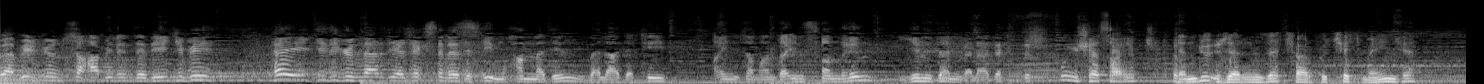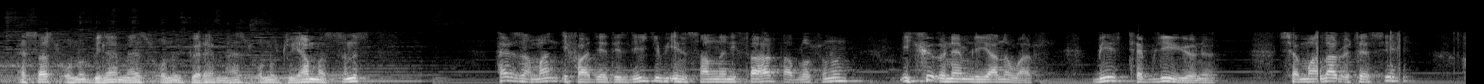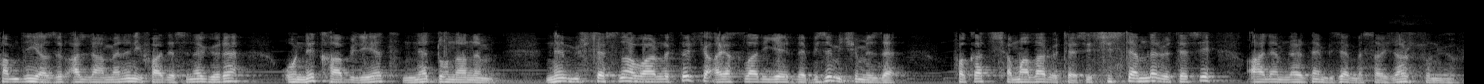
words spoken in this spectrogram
Ve bir gün sahabinin dediği gibi, hey gidi günler diyeceksiniz. Hz. Muhammed'in veladeti aynı zamanda insanlığın yeniden veladettir. Bu işe sahip çıkın. Kendi üzerinize çarpı çekmeyince esas onu bilemez, onu göremez, onu duyamazsınız. Her zaman ifade edildiği gibi insanlığın iftihar tablosunun iki önemli yanı var. Bir tebliğ yönü. Semalar ötesi Hamdi Yazır Allame'nin ifadesine göre o ne kabiliyet, ne donanım, ne müstesna varlıktır ki ayakları yerde bizim içimizde. Fakat semalar ötesi, sistemler ötesi alemlerden bize mesajlar sunuyor.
